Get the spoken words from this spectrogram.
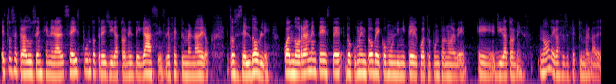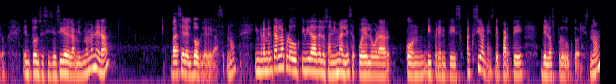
esto se traduce en general 6.3 gigatones de gases de efecto invernadero. Entonces el doble, cuando realmente este documento ve como un límite del 4.9 eh, gigatones ¿no? de gases de efecto invernadero. Entonces, si se sigue de la misma manera, va a ser el doble de gases. ¿no? Incrementar la productividad de los animales se puede lograr con diferentes acciones de parte de los productores, ¿no?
